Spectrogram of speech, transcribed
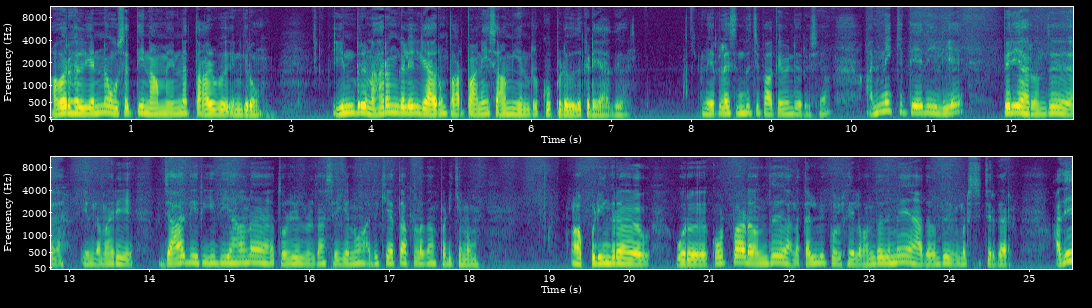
அவர்கள் என்ன உசத்தி நாம் என்ன தாழ்வு என்கிறோம். இன்று நகரங்களில் யாரும் பார்ப்பானை சாமி என்று கூப்பிடுவது கிடையாது. நேரில் சிந்திச்சு பார்க்க வேண்டிய ஒரு விஷயம். அன்னைக்கு தேதியிலேயே பெரியார் வந்து இந்த மாதிரி ஜாதி ரீதியான தொழில்கள் தான் செய்யணும் அதுக்கேற்றாப்புல தான் படிக்கணும் அப்படிங்கிற ஒரு கோட்பாடை வந்து அந்த கல்விக் கொள்கையில் வந்ததுமே அதை வந்து விமர்சிச்சிருக்கார். அதே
